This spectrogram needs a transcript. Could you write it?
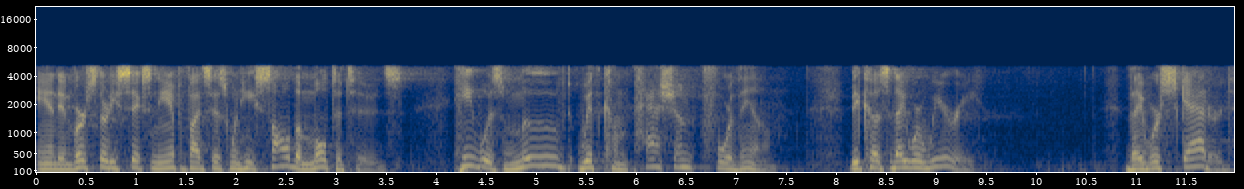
And in verse 36 in the Amplified says, When he saw the multitudes, he was moved with compassion for them because they were weary. They were scattered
